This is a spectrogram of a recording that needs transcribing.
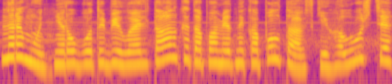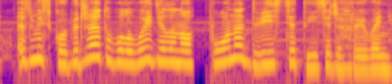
на ремонтні роботи білої альтанки та пам'ятника Полтавській галушці з міського бюджету було виділено понад 200 тисяч гривень.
